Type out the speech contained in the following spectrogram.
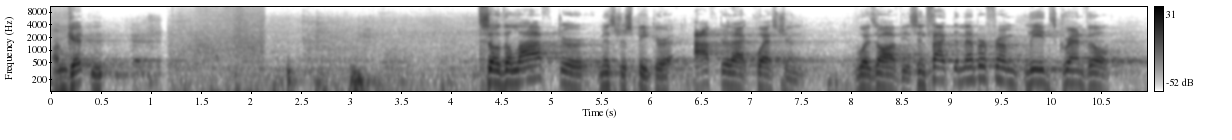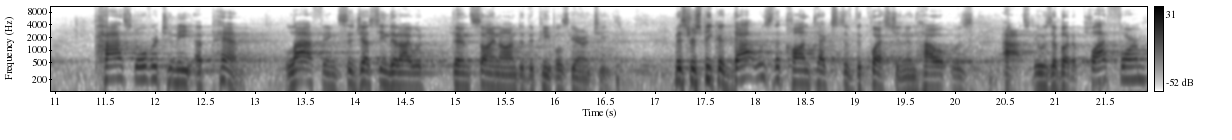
I'm getting So the laughter, Mr. Speaker, after that question was obvious. In fact, the member from Leeds Grenville passed over to me a pen, laughing, suggesting that I would then sign on to the People's Guarantee. Mr. Speaker, that was the context of the question and how it was asked. It was about a platform.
